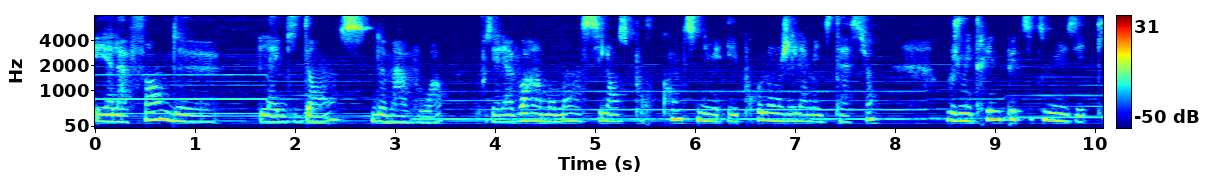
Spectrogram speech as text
Et à la fin de la guidance de ma voix, vous allez avoir un moment en silence pour continuer et prolonger la méditation où je mettrai une petite musique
